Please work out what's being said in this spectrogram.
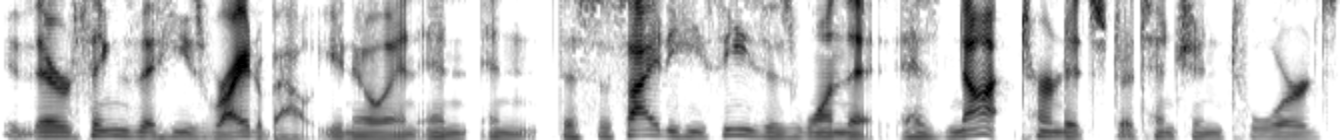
there are things that he's right about you know and and and the society he sees is one that has not turned its attention towards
